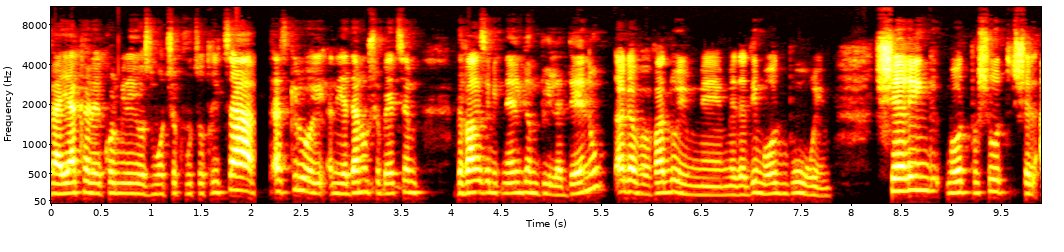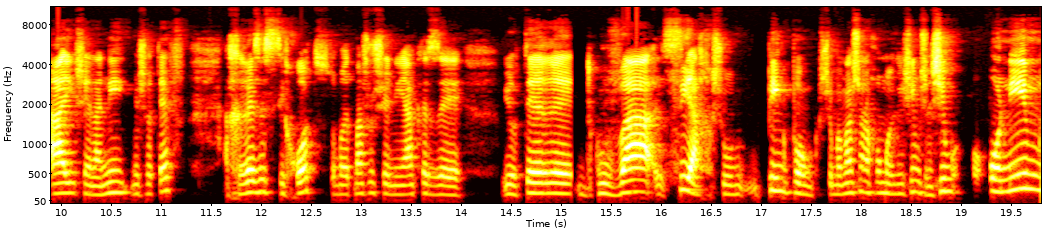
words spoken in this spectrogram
והיה כאלה כל מיני יוזמות של קבוצות ריצה, אז כאילו, אני ידענו שבעצם הדבר הזה מתנהל גם בלעדינו. אגב, עבדנו עם uh, מדדים מאוד ברורים. שיירינג מאוד פשוט של I, של אני משתף, אחרי זה שיחות, זאת אומרת משהו שנהיה כזה יותר אה, תגובה, שיח שהוא פינג פונג, שממש אנחנו מרגישים שאנשים עונים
